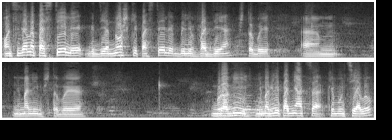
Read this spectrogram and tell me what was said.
Он сидел на постели, где ножки постели были в воде, чтобы эм, не молим, чтобы муравьи не могли подняться к его телу,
